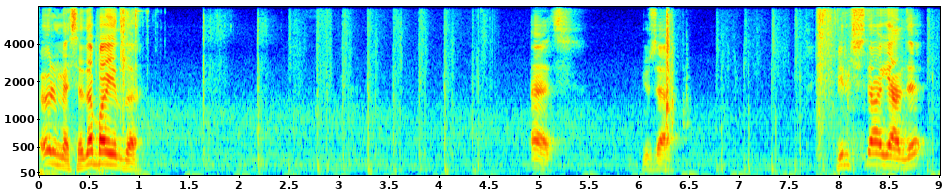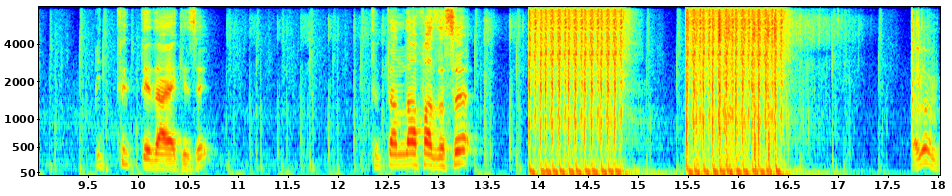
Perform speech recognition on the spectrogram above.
Ölmese de bayıldı. Evet. Güzel. Bir kişi daha geldi. Bir tık dedi ayak izi. Tıktan daha fazlası. Oğlum.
